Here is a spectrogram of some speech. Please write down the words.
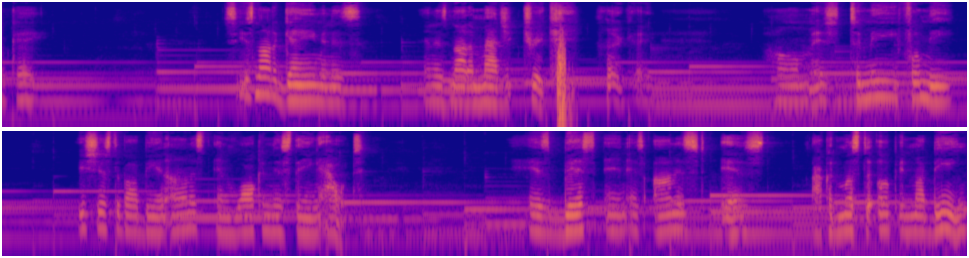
Okay? See, it's not a game and it's and it's not a magic trick. okay? Um, it's to me, for me, it's just about being honest and walking this thing out as best and as honest as I could muster up in my being.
